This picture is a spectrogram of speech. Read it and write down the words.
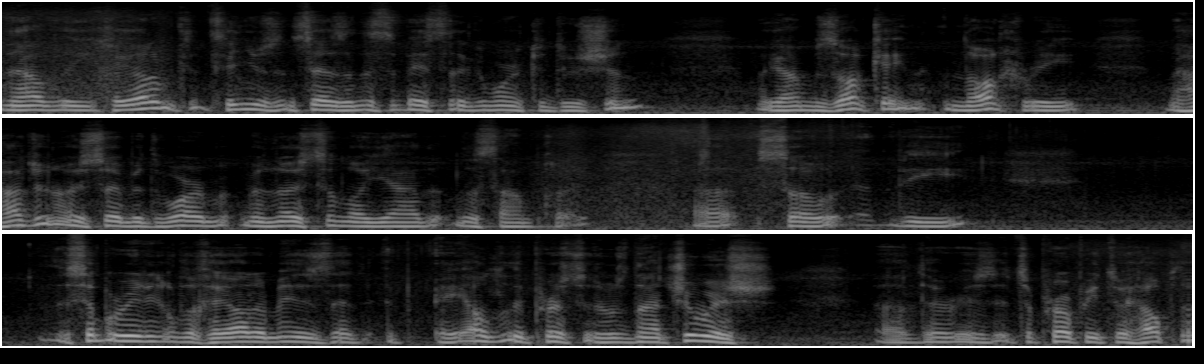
Now the Chayyim continues and says, and this is based on the Gemara in Kedushin, uh, so the the simple reading of the Chayyim is that a elderly person who's not Jewish, uh, there is it's appropriate to help the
